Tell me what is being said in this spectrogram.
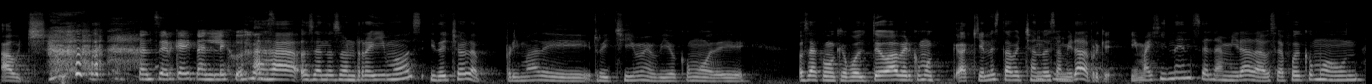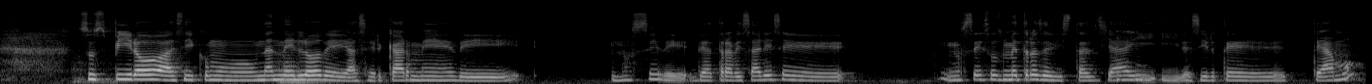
ouch. tan cerca y tan lejos. Ajá, o sea, nos sonreímos y de hecho la prima de Richie me vio como de, o sea, como que volteó a ver como a quién le estaba echando esa mirada, porque imagínense la mirada, o sea, fue como un suspiro, así como un anhelo de acercarme, de, no sé, de, de atravesar ese, no sé, esos metros de distancia y, y, decirte, te amo,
